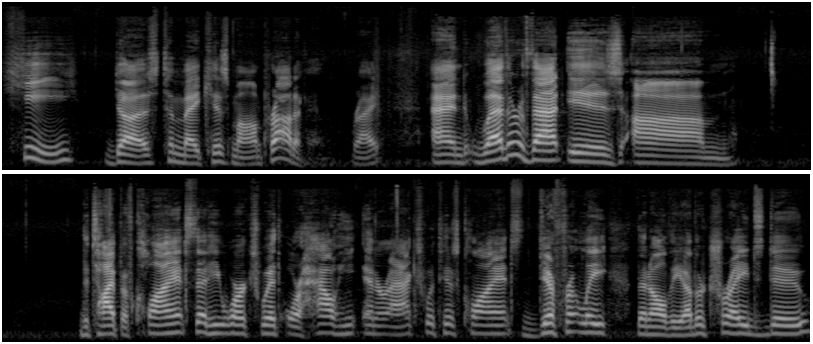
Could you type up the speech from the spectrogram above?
he does to make his mom proud of him, right? And whether that is um, the type of clients that he works with or how he interacts with his clients differently than all the other trades do,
